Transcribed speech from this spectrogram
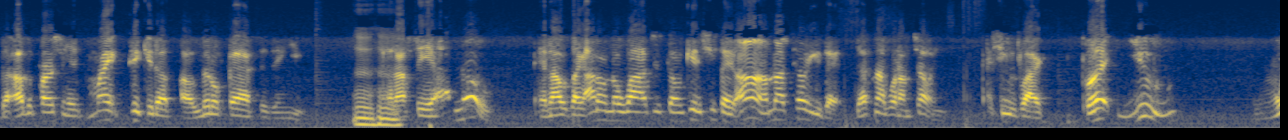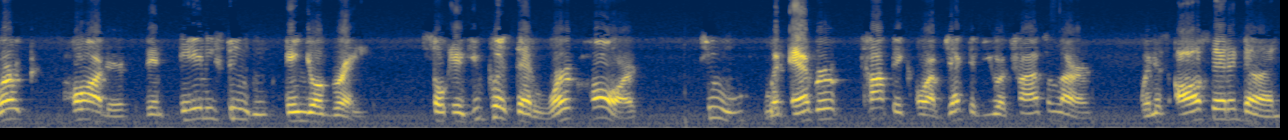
the other person, it might pick it up a little faster than you." mhm. And I said, I know. And I was like, I don't know why I just don't get it. She said, Ah, I'm not telling you that. That's not what I'm telling you. And she was like, But you work harder than any student in your grade. So if you put that work hard to whatever topic or objective you are trying to learn, when it's all said and done,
